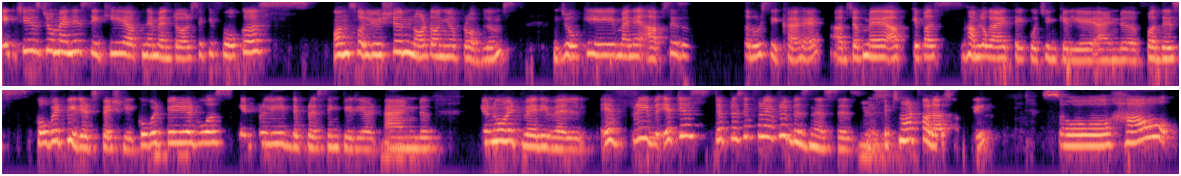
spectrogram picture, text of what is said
एक चीज़ जो मैंने सीखी है अपने मेंटोर से कि focus on solution not on your problems जो कि मैंने आपसे ज़रूर सीखा है। अब जब मैं आपके पास हम लोग आए थे कोचिंग के लिए and for this COVID period specially COVID period was literally depressing period and you know it very well. Every it is depressing for every businesses. Yes. it's not for us only. So how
